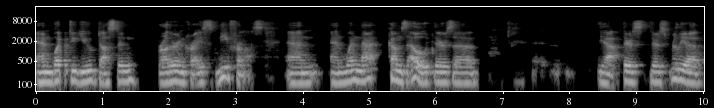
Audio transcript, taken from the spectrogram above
And what do you, Dustin, brother in Christ, need from us? and and when that comes out there's a yeah there's there's really a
